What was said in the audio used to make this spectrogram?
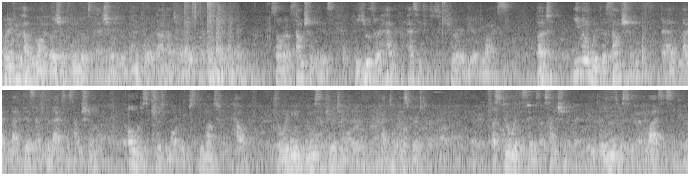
What if you have the wrong version of Windows that actually leak your data to? So the assumption is the user had the capacity to secure their device. But even with the assumption that like, like this, a relaxed assumption, the old security model will still not help. So we need new security model like token script but still with the same assumption. The, the user's device is secure.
